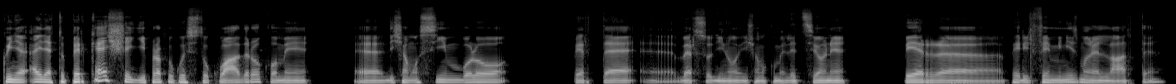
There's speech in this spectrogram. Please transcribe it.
Quindi hai detto perché scegli proprio questo quadro come, eh, diciamo, simbolo per te eh, verso di noi, diciamo, come lezione per, eh, per il femminismo nell'arte?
